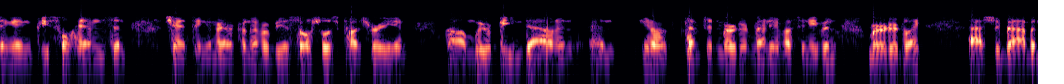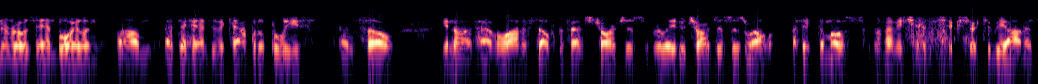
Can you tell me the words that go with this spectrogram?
singing peaceful hymns and chanting "America will never be a socialist country," and um, we were beaten down and and you know attempted murdered many of us and even murdered like Ashli Babbitt and Roseanne Boyland um, at the hands of the Capitol Police, and so you know I have a lot of self defense charges, related charges as well. I think the most of any Gen Sixer, to be honest.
